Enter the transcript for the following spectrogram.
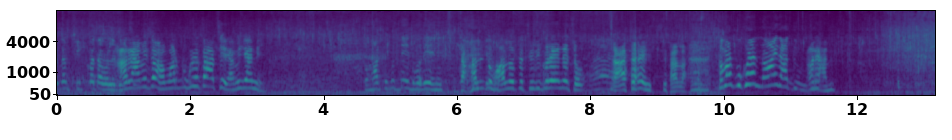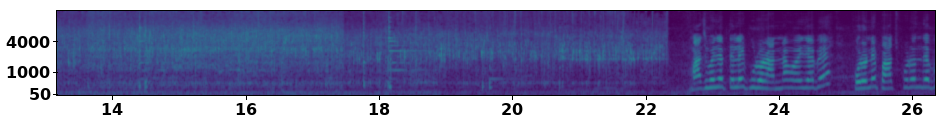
একদম ঠিক কথা বলে। আরে আমি তো আমার পুকুরে তো আছে আমি জানি। তোমার পুকুর দিয়ে ধরে এনেছি। তাহলে তো ভালো তো চুরি করে এনেছো। এই শালা। তোমার পুকুরে নয় দাদু। আরে আমি মাছ ভাজার তেলেই পুরো রান্না হয়ে যাবে। ফোড়নে পাঁচ ফোড়ন দেব।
